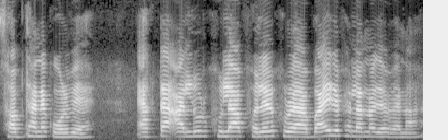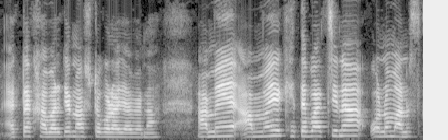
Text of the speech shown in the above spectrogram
সাবধানে করবে। একটা আলুর খোলা, ফলের খোলা বাইরে ফেলানো যাবে না। একটা খাবারকে নষ্ট করা যাবে না। আমি আমি খেতে পারছি না, অন্য মানুষকে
